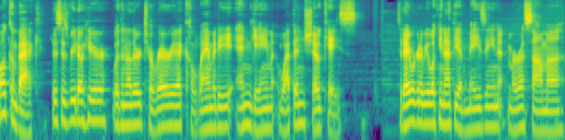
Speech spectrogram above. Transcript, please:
Welcome back. This is Ritto here with another Terraria Calamity Endgame Weapon Showcase. Today we're going to be looking at the amazing Murasama,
